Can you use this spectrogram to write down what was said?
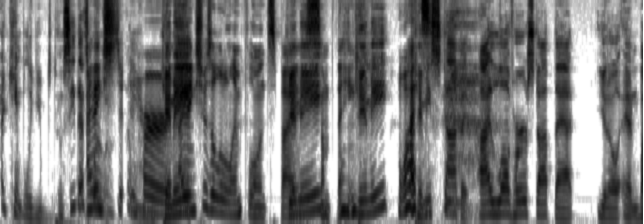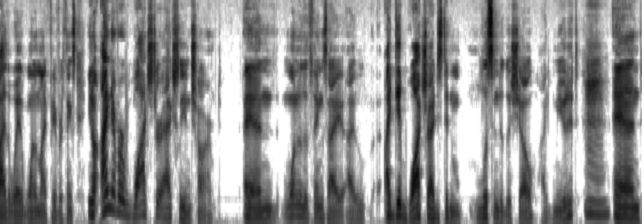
I can't believe you. See, that's I what think I'm- she, her. Kimmy? I think she was a little influenced by Kimmy, something. Kimmy, What? Kimmy, stop it! I love her. Stop that. You know. And by the way, one of my favorite things. You know, I never watched her actually in Charmed. And one of the things I I, I did watch her, I just didn't listen to the show. I'd mute it. Mm. And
